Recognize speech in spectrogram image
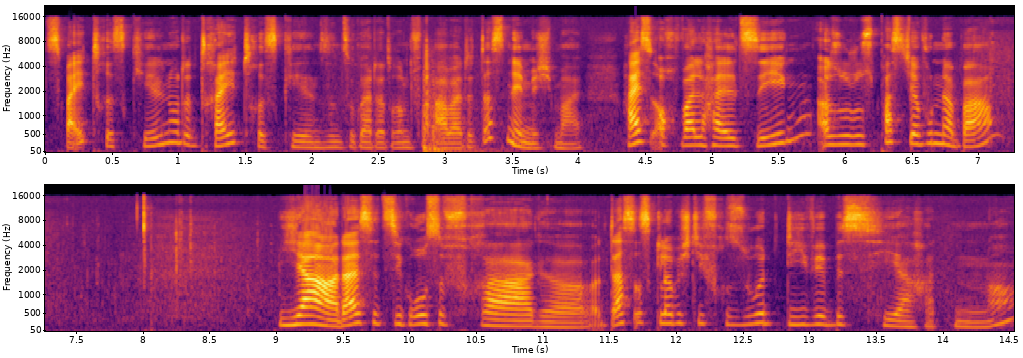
Zwei Triskelen oder drei Triskelen sind sogar da drin verarbeitet. Das nehme ich mal. Heißt auch Walhals Segen. Also das passt ja wunderbar. Ja, da ist jetzt die große Frage. Das ist, glaube ich, die Frisur, die wir bisher hatten, ne?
